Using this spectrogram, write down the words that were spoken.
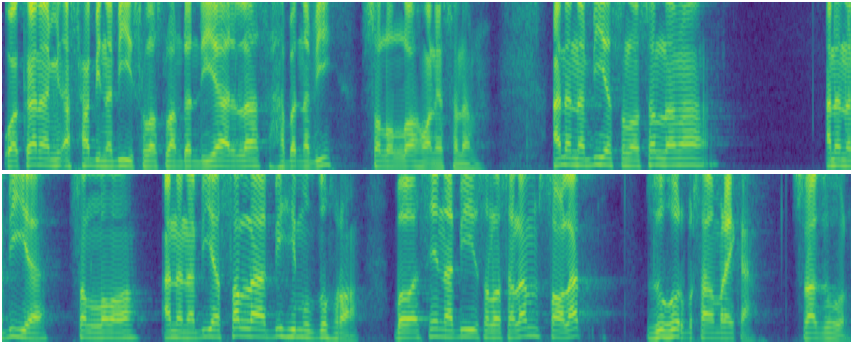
wa kana min ashabi Nabi sallallahu alaihi wasallam dan dia adalah sahabat Nabi sallallahu alaihi wasallam. Ana Nabiya sallallahu alaihi wasallam ana Nabiya sallallahu anna nabiyya shalla bihimudz zuhra bahwasanya Nabi wasallam salat zuhur bersama mereka. Salat zuhur.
